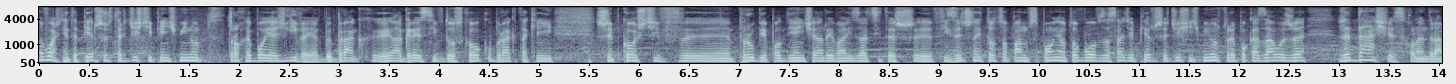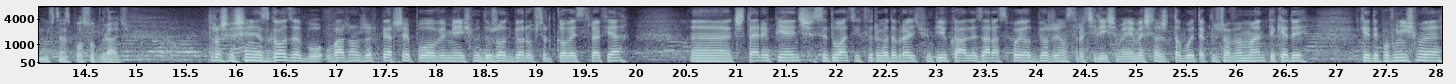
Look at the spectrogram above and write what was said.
No właśnie, te pierwsze 45 minut trochę bojaźliwe, jakby brak e, agresji w doskoku, brak takiej szybkości w e, próbie podjęcia rywalizacji też e, fizycznej. To, co pan wspomniał, to było w zasadzie pierwsze 10 minut, które pokazały, że, że da się z Holendrami w ten sposób grać. Troszkę się nie zgodzę, bo uważam, że w pierwszej połowie mieliśmy dużo odbiorów w środkowej strefie. E, 4-5 sytuacji, w których odebraliśmy piłkę, ale zaraz po jej odbiorze ją straciliśmy. I myślę, że to były te kluczowe momenty, kiedy, kiedy powinniśmy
